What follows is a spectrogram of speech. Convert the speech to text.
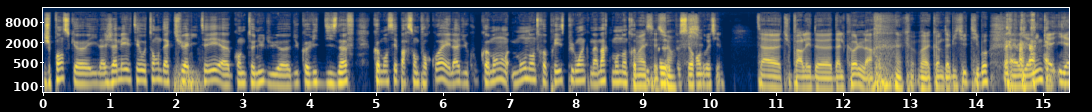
Je pense qu'il n'a jamais été autant d'actualité euh, compte tenu du, euh, du Covid-19. Commencer par son pourquoi et là, du coup, comment mon entreprise, plus loin que ma marque, mon entreprise c'est peut, sûr. peut se rendre utile. T'as- tu parlais d'alcool, comme d'habitude, Thibaut. Euh, Il y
